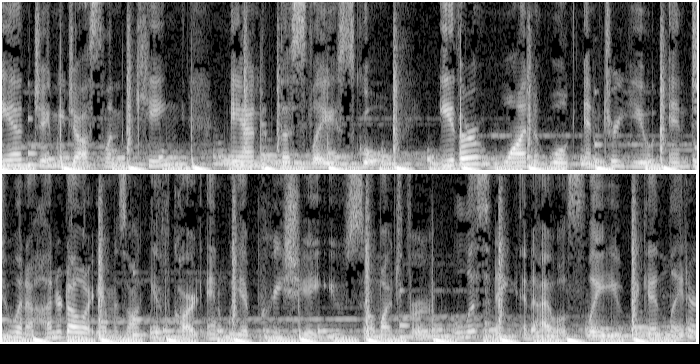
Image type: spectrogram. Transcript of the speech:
and Jamie Jocelyn King and The Slay School. Either one will enter you into an $100 Amazon gift card. And we appreciate you so much for listening, and I will slay you again later.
